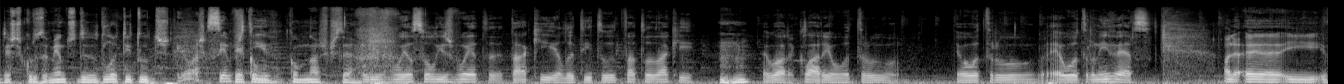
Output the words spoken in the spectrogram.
destes cruzamentos de, de latitudes. eu acho que sempre É como, estive. como nós gostamos. Lisboa, eu sou Lisboeta, está aqui, a latitude está toda aqui. Uhum. Agora, claro, é outro. É outro, é outro universo. Olha, eh, e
